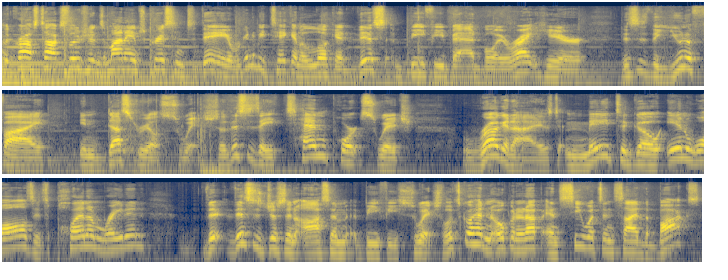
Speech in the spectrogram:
to Crosstalk Solutions. My name's Chris, and today we're going to be taking a look at this beefy bad boy right here. This is the UniFi Industrial Switch. So this is a 10 port switch, ruggedized, made to go in walls. It's plenum rated. This is just an awesome beefy switch. So let's go ahead and open it up and see what's inside the box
